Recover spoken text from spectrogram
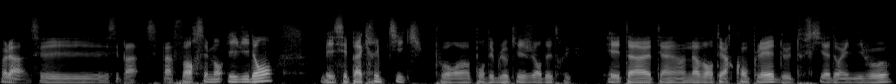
voilà, c'est pas pas forcément évident, mais c'est pas cryptique pour débloquer ce genre de truc. Et t'as as un inventaire complet de tout ce qu'il y a dans les niveaux,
